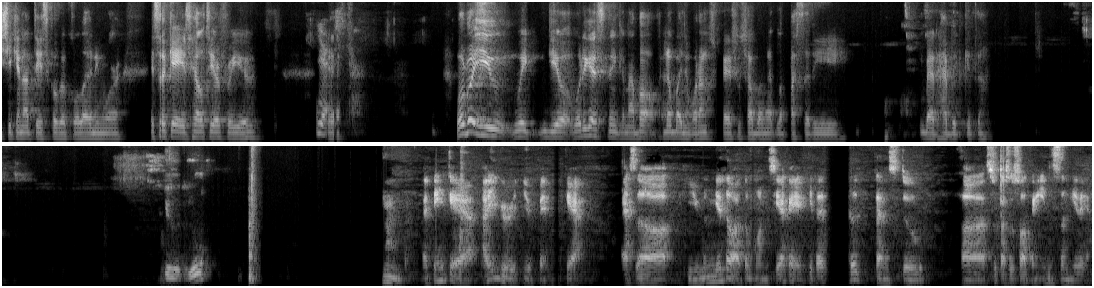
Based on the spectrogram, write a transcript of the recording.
she cannot taste Coca-Cola anymore. It's okay. It's healthier for you. Yes. What about you, Wik, Gio? What do you guys think? Kenapa kadang banyak orang kayak susah banget lepas dari bad habit gitu? Yo dulu. Hmm, I think kayak I agree with you, Finn. Kayak as a human gitu atau manusia kayak kita itu tends to uh, suka sesuatu yang instant gitu ya.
